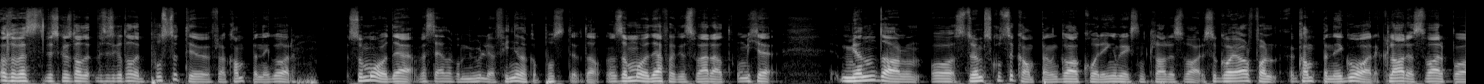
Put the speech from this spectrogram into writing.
Altså hvis, vi skal ta det, hvis vi skal ta det positive fra kampen i går, så må jo det, hvis det er noe mulig å finne noe positivt, da, så må jo det faktisk være at om ikke Mjøndalen og Strømsgodsekampen ga Kåre Ingebrigtsen klare svar, så ga iallfall kampen i går klare svar på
